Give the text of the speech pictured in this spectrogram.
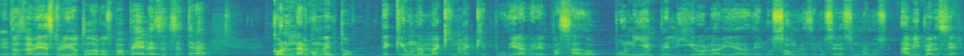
Entonces había destruido todos los papeles, etcétera, con el argumento de que una máquina que pudiera ver el pasado ponía en peligro la vida de los hombres, de los seres humanos. A mi parecer,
